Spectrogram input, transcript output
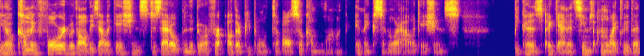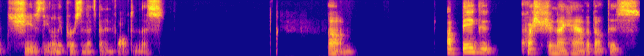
you know, coming forward with all these allegations, does that open the door for other people to also come along and make similar allegations? Because again, it seems unlikely that she is the only person that's been involved in this. Um, a big question I have about this,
